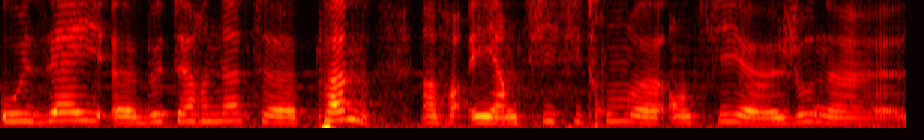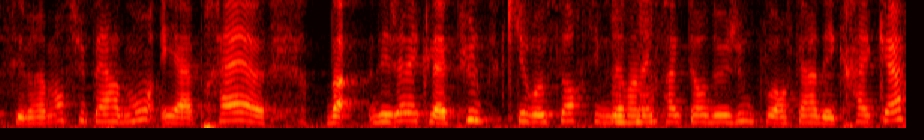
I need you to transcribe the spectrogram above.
Oseille, butternut, pomme, et un petit citron entier jaune. c'est vraiment super bon. Et après, bah, déjà avec la pulpe qui ressort, si vous avez Mhm. un extracteur de jus, vous pouvez en faire des crackers.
